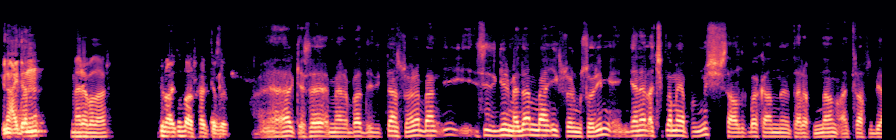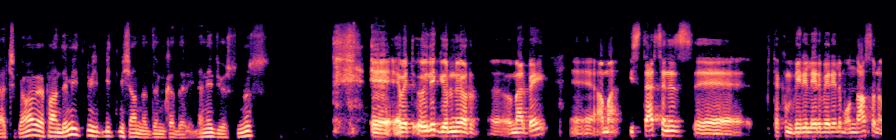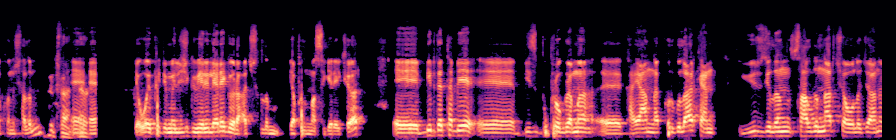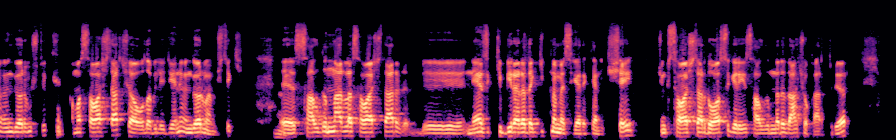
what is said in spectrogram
Günaydın. Merhabalar. Günaydınlar herkese. Herkese merhaba dedikten sonra ben siz girmeden ben ilk sorumu sorayım. Genel açıklama yapılmış Sağlık Bakanlığı tarafından etraflı bir açıklama ve pandemi bitmiş, bitmiş anladığım kadarıyla. Ne diyorsunuz? Ee, evet öyle görünüyor e, Ömer Bey ee, ama isterseniz e, bir takım verileri verelim ondan sonra konuşalım. Lütfen. Ee, evet. O epidemiolojik verilere göre açılım yapılması gerekiyor. Ee, bir de tabii e, biz bu programı e, Kayahan'la kurgularken yüzyılın salgınlar çağı olacağını öngörmüştük ama savaşlar çağı olabileceğini öngörmemiştik. Evet. E, salgınlarla savaşlar e, ne yazık ki bir arada gitmemesi gereken iki şey. Çünkü savaşlar doğası gereği salgınları daha çok arttırıyor.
